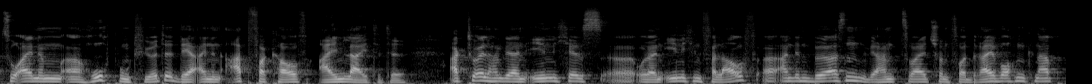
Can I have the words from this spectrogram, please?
zu einem äh, Hochpunkt führte, der einen Abverkauf einleitete. Aktuell haben wir ein ähnliches äh, oder einen ähnlichen Verlauf an den Börsen. Wir haben zwar jetzt schon vor drei Wochen knapp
